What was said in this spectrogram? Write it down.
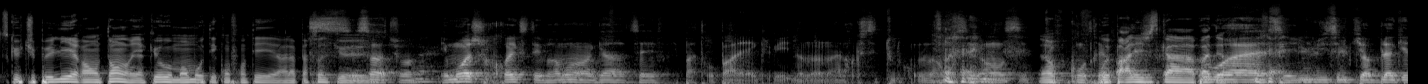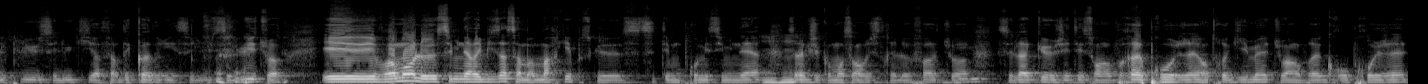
ce que tu peux lire et entendre, il n'y a que au moment où tu es confronté à la personne que. C'est ça, tu vois. Et moi, je croyais que c'était vraiment un gars, tu sais, fallait pas trop parler avec lui. Non, non, non, alors que c'est tout le c'est c'est tout vous contraire. pouvez parler jusqu'à pas d'heure. Ouais, c'est lui, c'est lui qui a blagué le plus, c'est lui qui a fait des conneries, c'est lui, c'est lui, tu vois. Et vraiment, le séminaire Ibiza, ça m'a marqué parce que c'était mon premier séminaire. Mhm. C'est là que j'ai commencé à enregistrer le FA, tu vois. Mhm. C'est là que j'étais sur un vrai projet, entre guillemets, tu vois, un vrai gros projet.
